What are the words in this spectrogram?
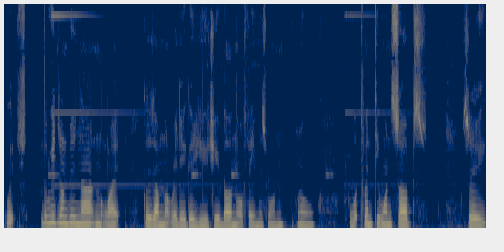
Which the reason I'm doing that, not like, because I'm not really a good YouTuber, I'm not a famous one. No, what 21 subs, so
